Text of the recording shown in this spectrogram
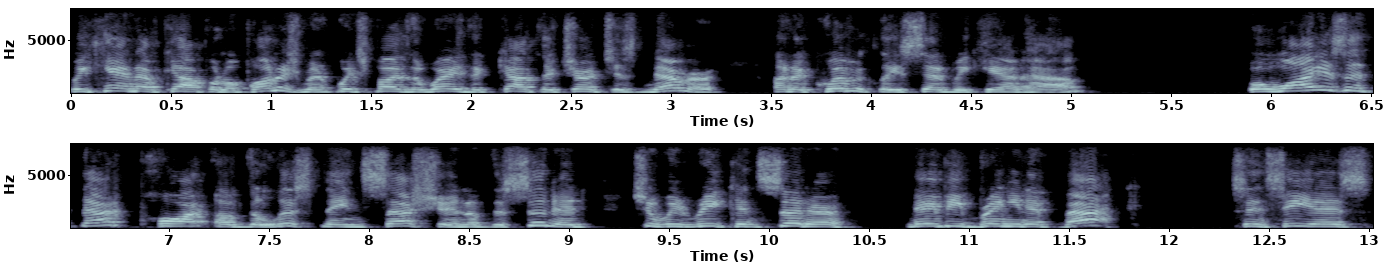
we can't have capital punishment, which, by the way, the Catholic Church has never unequivocally said we can't have. Well, why isn't that part of the listening session of the Synod? Should we reconsider maybe bringing it back, since he has,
